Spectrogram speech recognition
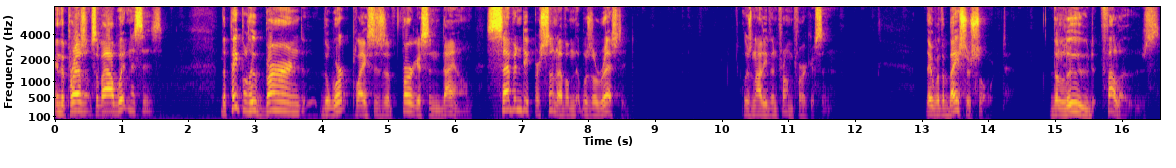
in the presence of eyewitnesses. The people who burned the workplaces of Ferguson down, 70% of them that was arrested was not even from Ferguson. They were the baser sort, the lewd fellows,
